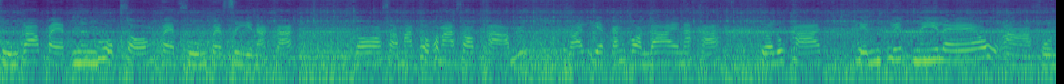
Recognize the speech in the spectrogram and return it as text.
0981628084 นะคะ ก็สามารถโทรเข้ามาสอบถามรายละเอียดกันก่อนได้นะคะเผื่อลูกค้าเห็นคลิปนี้แล้วสน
